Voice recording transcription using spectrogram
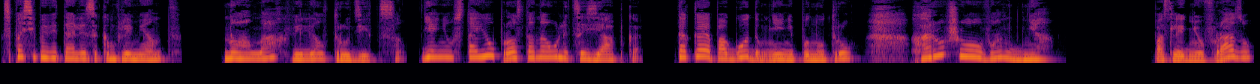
«Спасибо, Виталий, за комплимент. Но Аллах велел трудиться. Я не устаю, просто на улице зябко. Такая погода мне не по нутру. Хорошего вам дня!» Последнюю фразу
